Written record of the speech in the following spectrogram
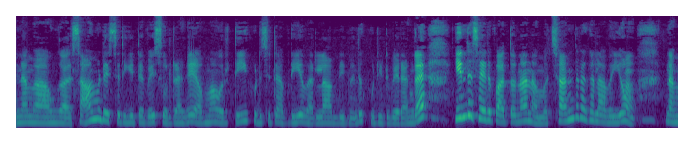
நம்ம அவங்க சாமுண்டேஸ்வரி கிட்ட போய் சொல்கிறாங்க அம்மா ஒரு டீ குடிச்சிட்டு அப்படியே வரலாம் அப்படின்னு வந்து கூட்டிகிட்டு போயிறாங்க. இந்த சைடு பார்த்தோன்னா நம்ம சந்திரகலாவையும் நம்ம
